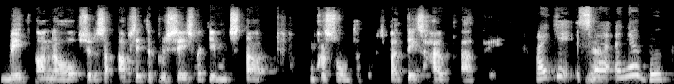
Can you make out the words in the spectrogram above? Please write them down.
met ander hulp. So dis 'n absolute proses wat jy moet stap om gesond te word. But there's hope out there. Hytjie, so ja. in jou boek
